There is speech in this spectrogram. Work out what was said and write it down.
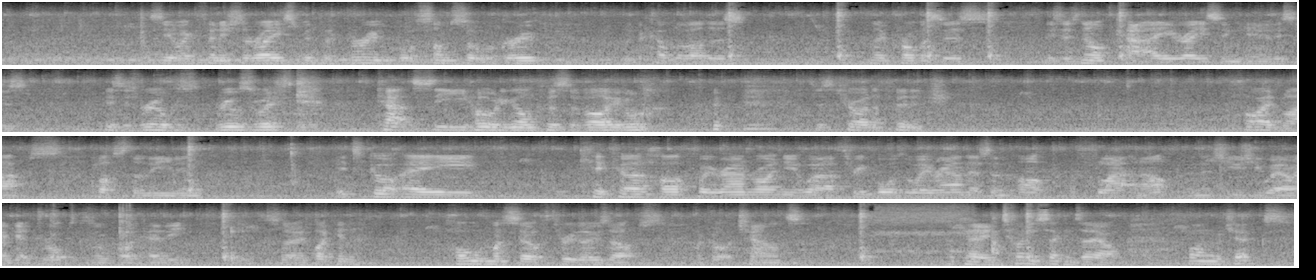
see if I can finish the race with a group or some sort of group with a couple of others. No promises. This is not Cat A racing here. This is this is real real Zwift Cat C holding on for survival. Just trying to finish. Five laps plus the lead in. It's got a kicker halfway around right near well three quarters of the way around. There's an up, a flat, and up, and it's usually where I get dropped because I'm quite heavy. So if I can hold myself through those ups, I've got a chance. Okay, 20 seconds out. Final checks.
